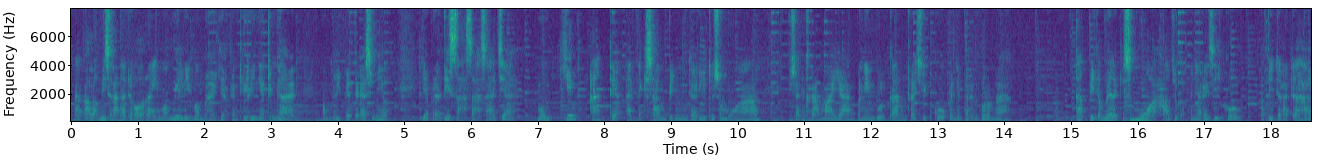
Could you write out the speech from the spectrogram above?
Nah, kalau misalkan ada orang yang memilih membahagiakan dirinya dengan membeli BTS meal, ya berarti sah-sah saja. Mungkin ada efek samping dari itu semua, misalnya keramaian, menimbulkan resiko penyebaran corona. Tapi kembali lagi, semua hal juga punya resiko. Tidak ada hal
